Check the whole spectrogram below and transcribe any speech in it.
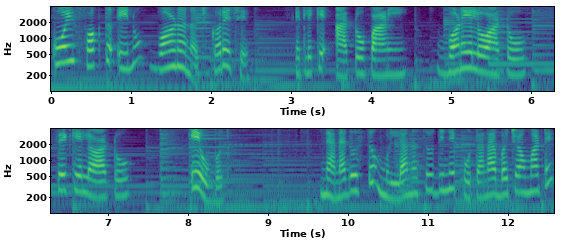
કોઈ ફક્ત એનું વર્ણન જ કરે છે. એટલે કે આટો પાણી, વણેલો આટો, શેકેલો આટો, એવું બધું. નાના દોસ્તો, મુલ્લા નસરુદ્દીને પોતાના બચાવ માટે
